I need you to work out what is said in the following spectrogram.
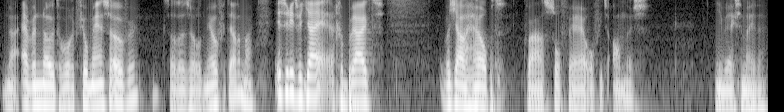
nou, Evernote hoor ik veel mensen over. Ik zal er zo wat meer over vertellen. Maar is er iets wat jij gebruikt wat jou helpt qua software of iets anders in je werkzaamheden?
